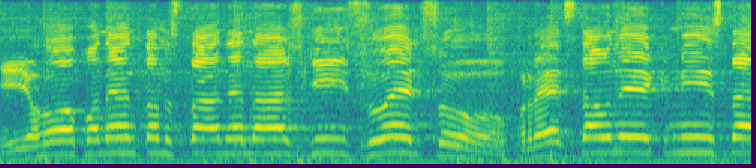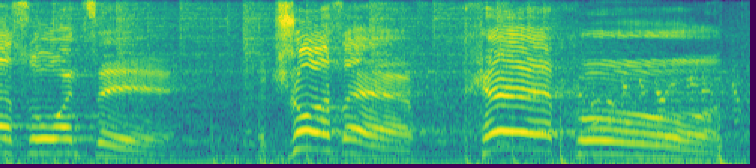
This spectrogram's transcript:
І його опонентом стане наш гість з Уельсу, представник міста Суонці Джозеф Хепхут.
